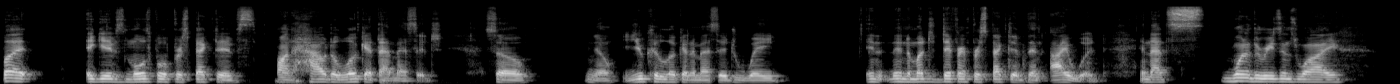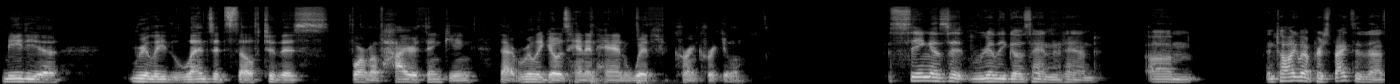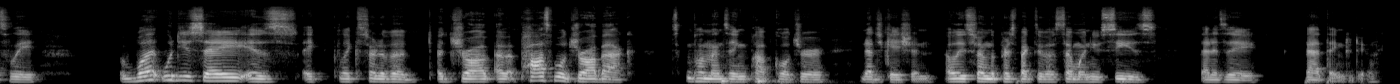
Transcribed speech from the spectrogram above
but it gives multiple perspectives on how to look at that message so you know, you could look at a message way in, in a much different perspective than I would. And that's one of the reasons why media really lends itself to this form of higher thinking that really goes hand in hand with current curriculum. seeing as it really goes hand in hand, um, and talking about perspective, actually, what would you say is a like sort of a a draw a possible drawback to implementing pop culture in education, at least from the perspective of someone who sees that as a bad thing to do?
